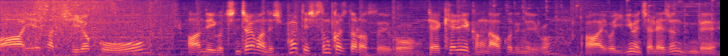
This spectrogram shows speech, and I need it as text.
아 예사 지렸고. 아 근데 이거 진짜 얼마인데 18대 13까지 따라왔어 이거. 제 캐리 강 나왔거든요 이거. 아 이거 이기면 진짜 레전드인데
